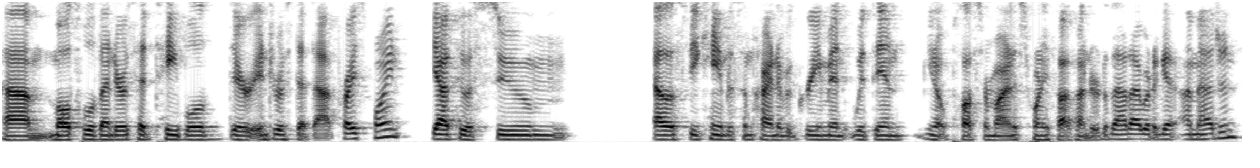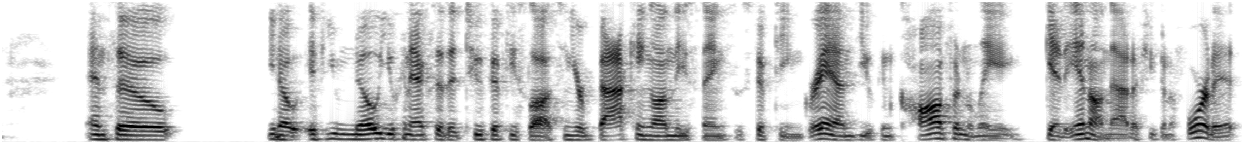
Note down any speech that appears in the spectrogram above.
Um, multiple vendors had tabled their interest at that price point. You have to assume LSV came to some kind of agreement within, you know, plus or minus 2,500 of that, I would imagine. And so, you know, if you know you can exit at 250 slots and you're backing on these things as 15 grand, you can confidently get in on that if you can afford it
